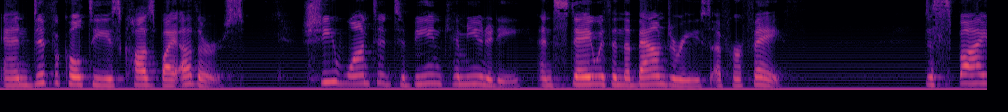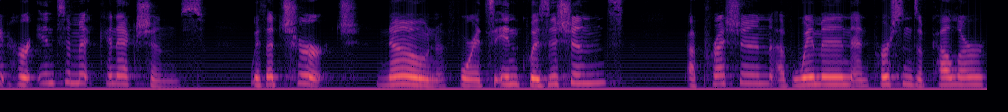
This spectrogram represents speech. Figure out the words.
and difficulties caused by others, she wanted to be in community and stay within the boundaries of her faith. Despite her intimate connections with a church known for its inquisitions, oppression of women and persons of color,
